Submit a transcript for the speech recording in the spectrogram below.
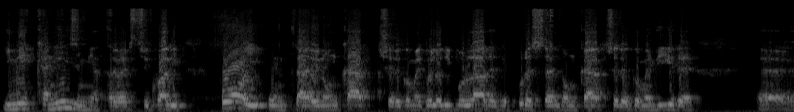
i meccanismi attraverso i quali puoi entrare in un carcere come quello di Bollate, che pur essendo un carcere, come dire, eh,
